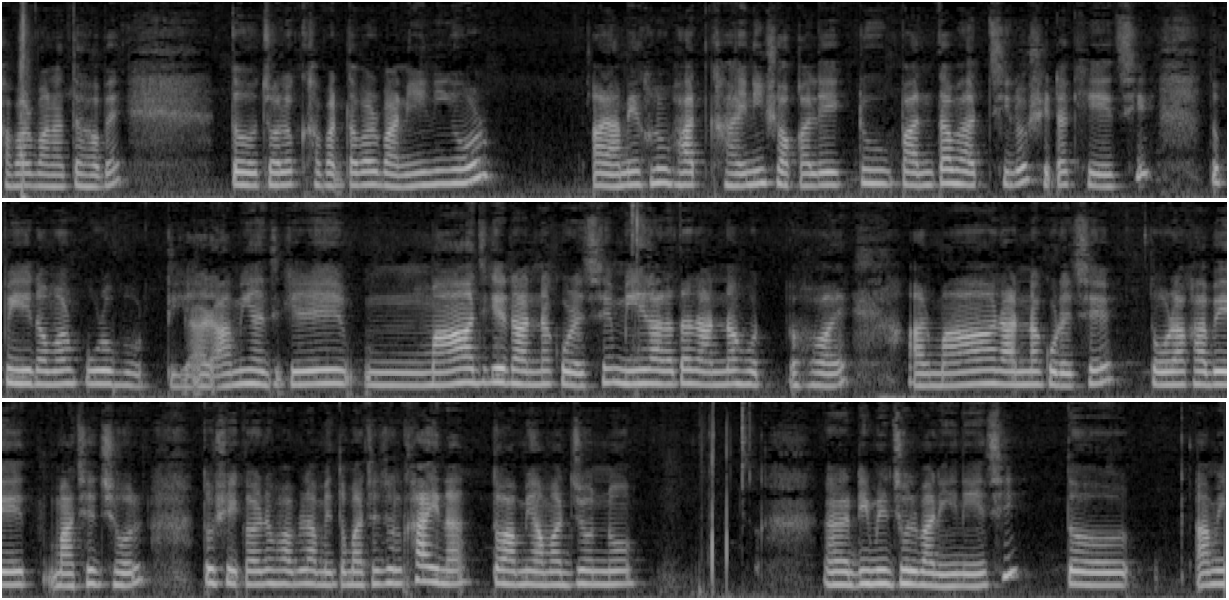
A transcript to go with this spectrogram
খাবার বানাতে হবে। তো চলো খাবার দাবার বানিয়ে নিই ওর। আর আমি এখনও ভাত খাইনি, সকালে একটু পান্তা ভাত ছিল, সেটা খেয়েছি। তো পেট আমার পুরো ভর্তি। আর আমি আজকে মা আজকে রান্না করেছে, মেয়ের আলাদা রান্না হয়। আর মা রান্না করেছে তো ওরা খাবে মাছের ঝোল। তো সেই কারণে ভাবলাম, আমি তো মাছের ঝোল খাই না, তো আমি আমার জন্য ডিমের ঝোল বানিয়ে নিয়েছি। তো আমি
